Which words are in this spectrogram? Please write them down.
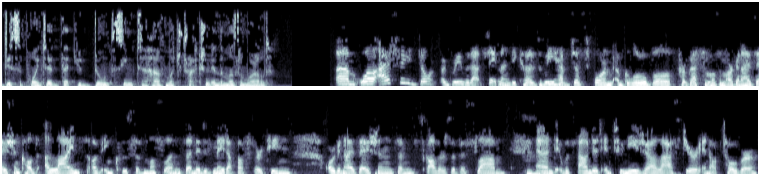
disappointed that you don't seem to have much traction in the Muslim world? Um, well, I actually don't agree with that statement because we have just formed a global progressive Muslim organization called Alliance of Inclusive Muslims, and it is made up of 13 organizations and scholars of Islam. Mm-hmm. And it was founded in Tunisia last year in October.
